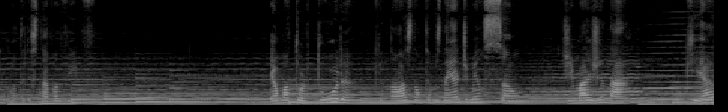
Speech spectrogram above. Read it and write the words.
enquanto ele estava vivo. É uma tortura que nós não temos nem a dimensão de imaginar o que é a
